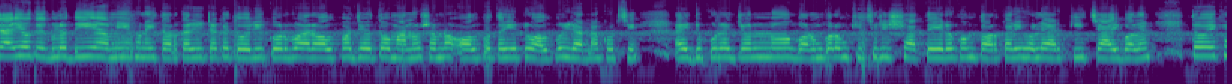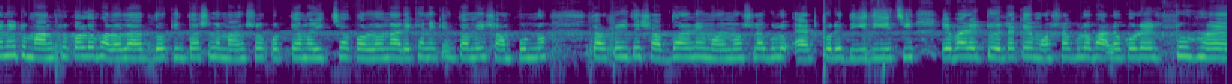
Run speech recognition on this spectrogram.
যাই হোক এগুলো দিয়ে আমি এখন এই তরকারিটাকে তৈরি করব। আর অল্প যেহেতু মানুষ আমরা অল্প তাই একটু অল্পই রান্না করছি। এই দুপুরের জন্য গরম গরম খিচুড়ির সাথে এরকম তরকারি হলে আর কি চাই বলেন? তো এখানে একটু মাংস করলে ভালো লাগতো কিন্তু আসলে মাংস করতে আমার ইচ্ছা করল না। আর এখানে কিন্তু আমি সম্পূর্ণ তরকারিতে সব ধরনের ময় মশলাগুলো অ্যাড করে দিয়ে দিয়েছি। এবার একটু এটাকে মশলাগুলো ভালো করে একটু হ্যাঁ,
